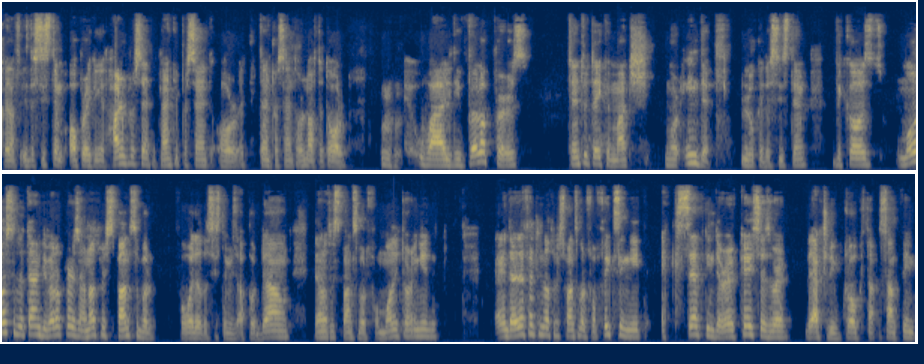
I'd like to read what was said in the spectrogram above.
Kind of is the system operating at 100%, at 90%, or at 10%, or not at all? Mm-hmm. While developers tend to take a much more in-depth look at the system because most of the time developers are not responsible for whether the system is up or down. They're not responsible for monitoring it. And they're definitely not responsible for fixing it, except in the rare cases where they actually broke th- something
